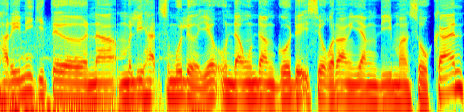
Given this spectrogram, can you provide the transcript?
hari ini kita nak melihat semula ya undang-undang goda isi orang yang dimansuhkan.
